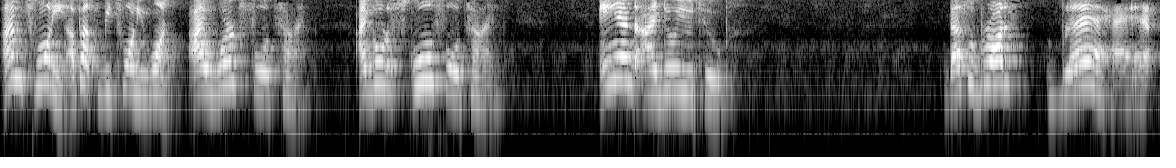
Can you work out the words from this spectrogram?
I'm 20, I'm about to be 21. I work full time. I go to school full time. And I do YouTube. That's what Brawadis. Blah.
